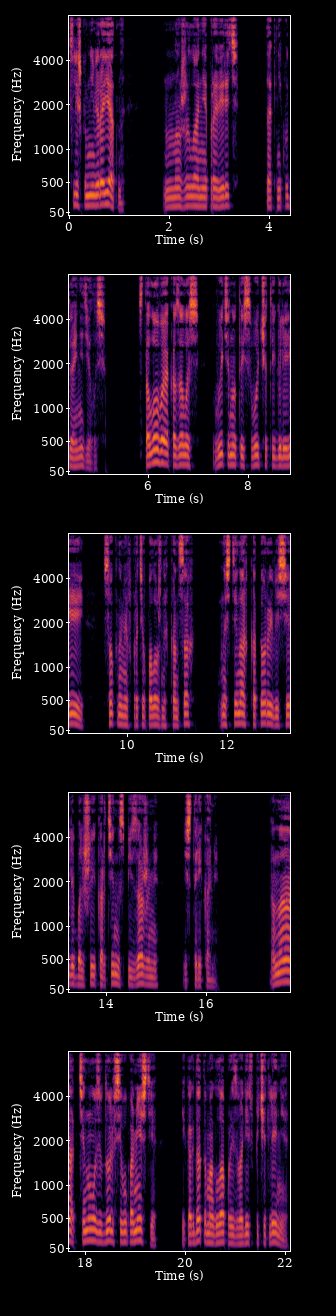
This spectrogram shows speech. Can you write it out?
слишком невероятно, но желание проверить так никуда и не делось. Столовая оказалась вытянутой сводчатой галереей с окнами в противоположных концах, на стенах которой висели большие картины с пейзажами и стариками. Она тянулась вдоль всего поместья и когда-то могла производить впечатление,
